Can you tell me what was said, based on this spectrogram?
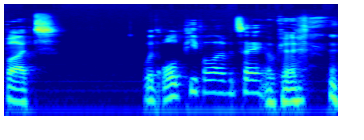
but with old people. I would say. Okay.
